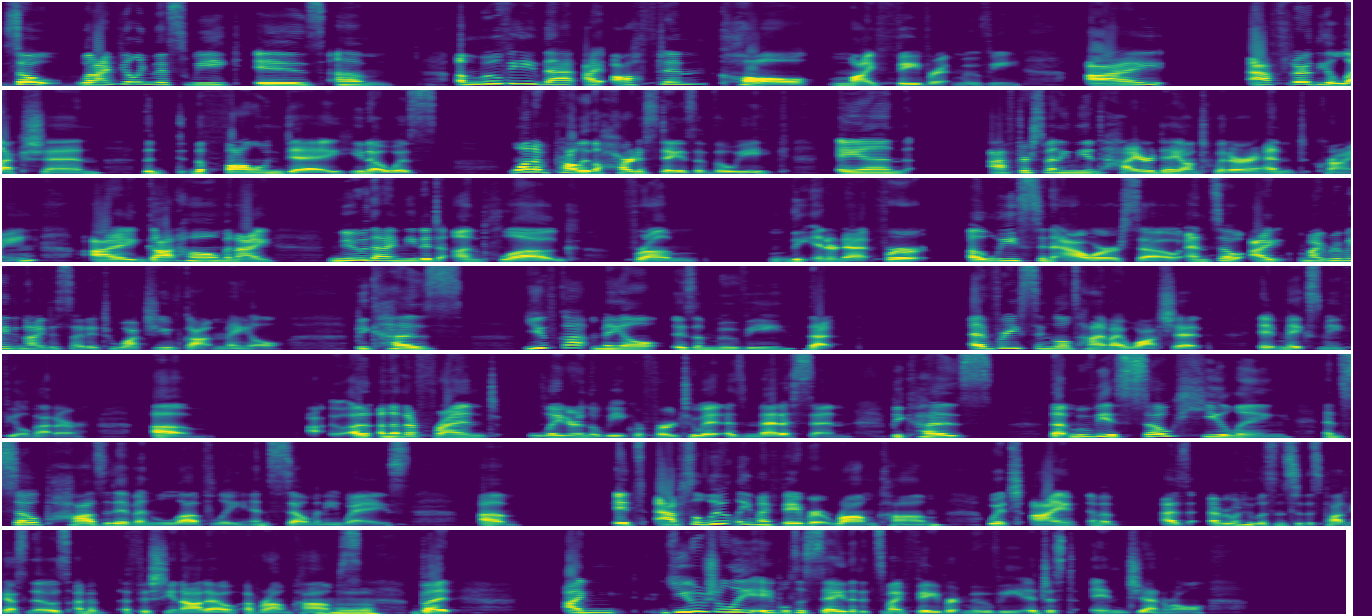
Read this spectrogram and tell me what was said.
So, what I'm feeling this week is um a movie that I often call my favorite movie. I after the election, the the following day, you know, was one of probably the hardest days of the week, and after spending the entire day on Twitter and crying, I got home and I knew that I needed to unplug from the internet for at least an hour or so. And so I my roommate and I decided to watch You've Got Mail because You've Got Mail is a movie that every single time I watch it, it makes me feel better. Um a, another friend later in the week referred to it as medicine because that movie is so healing and so positive and lovely in so many ways. Um, it's absolutely my favorite rom com, which I am a as everyone who listens to this podcast knows, I'm an aficionado of rom coms. Mhm. But I'm usually able to say that it's my favorite movie, it just in general.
